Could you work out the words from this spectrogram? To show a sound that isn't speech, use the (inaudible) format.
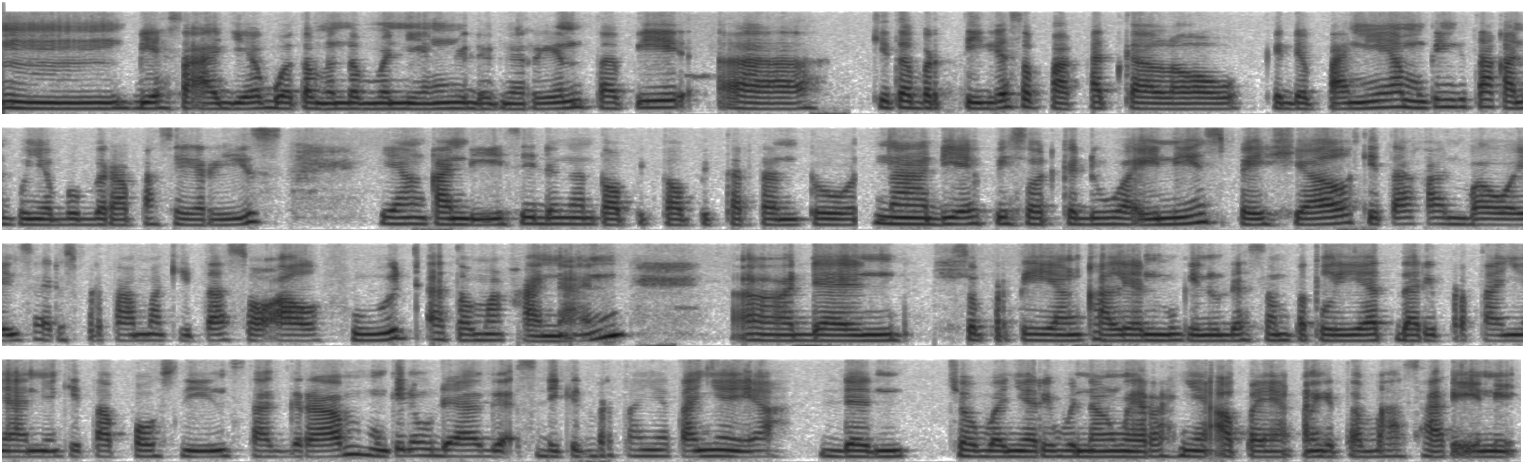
hmm, biasa aja buat teman-teman yang dengerin. Tapi uh, kita bertiga sepakat kalau ke depannya mungkin kita akan punya beberapa series yang akan diisi dengan topik-topik tertentu. Nah, di episode kedua ini spesial kita akan bawain series pertama kita soal food atau makanan. Uh, dan seperti yang kalian mungkin udah sempat lihat dari pertanyaan yang kita post di Instagram, mungkin udah agak sedikit bertanya-tanya ya, dan coba nyari benang merahnya apa yang akan kita bahas hari ini.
